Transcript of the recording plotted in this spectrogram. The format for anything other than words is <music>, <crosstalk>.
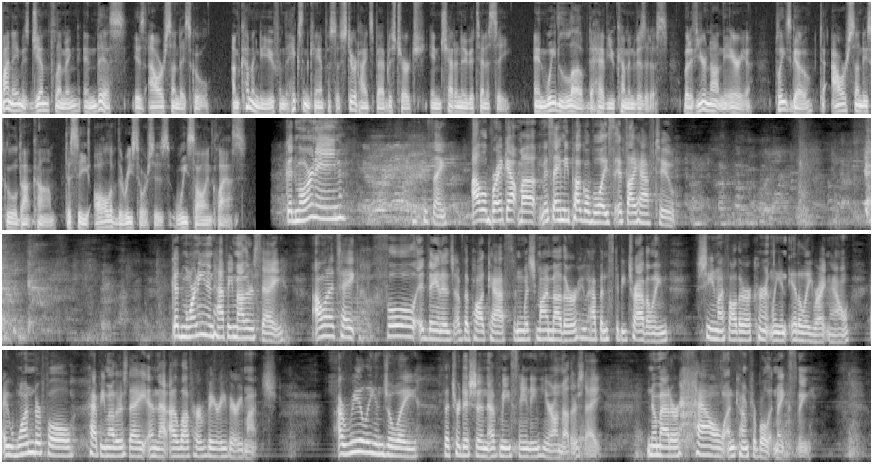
My name is Jim Fleming, and this is Our Sunday School. I'm coming to you from the Hixson campus of Stuart Heights Baptist Church in Chattanooga, Tennessee. And we'd love to have you come and visit us. But if you're not in the area, please go to OurSundaySchool.com to see all of the resources we saw in class. Good morning. Good morning. <laughs> I will break out my Miss Amy Puggle voice if I have to. Good morning and happy Mother's Day. I want to take full advantage of the podcast in which my mother, who happens to be traveling, she and my father are currently in Italy right now. A wonderful happy Mother's Day, and that I love her very, very much. I really enjoy the tradition of me standing here on Mother's Day, no matter how uncomfortable it makes me.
